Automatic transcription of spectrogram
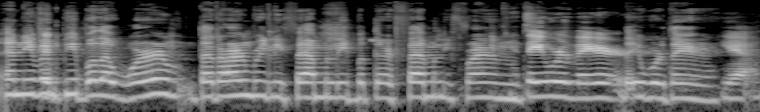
And even people that weren't that aren't really family, but they're family friends, they were there. they were there. Yeah.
